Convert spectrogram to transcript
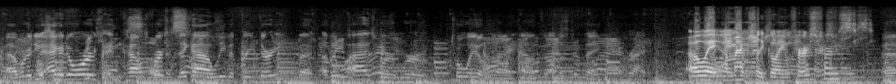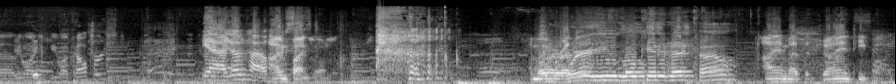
uh, we're gonna do Agador's and Kyle's first. They gotta leave at 3:30, but otherwise we're, we're totally open on, on, on this thing. All right. Oh wait, I'm actually going first first. Uh, you want you want Kyle first? Yeah, go Kyle. I'm fine going. I'm over at Where are you located at, Kyle? I am at the giant teapot.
